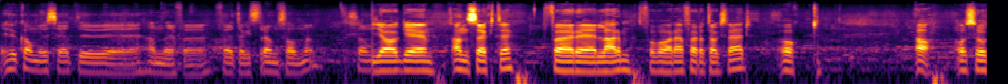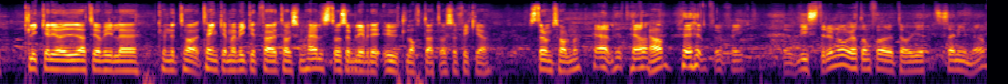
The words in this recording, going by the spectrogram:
Hur kommer det sig att du eh, hamnade för företaget Strömsholmen? Som... Jag eh, ansökte för eh, Larm för att vara företagsvärd och ja, och så klickade jag i att jag ville kunde ta, tänka mig vilket företag som helst och så blev det utlottat och så fick jag Strömsholmen. Härligt, ja. Ja. Perfekt. Visste du något om företaget sen innan?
